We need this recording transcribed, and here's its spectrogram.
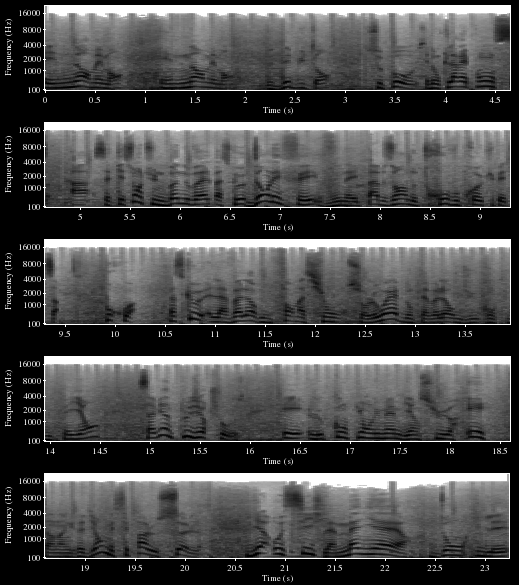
énormément, énormément de débutants se posent. Et donc la réponse à cette question est une bonne nouvelle parce que dans les faits, vous n'avez pas besoin de trop vous préoccuper de ça. Pourquoi? Parce que la valeur d'une formation sur le web, donc la valeur du contenu payant, ça vient de plusieurs choses. Et le contenu en lui-même, bien sûr, est un ingrédient, mais ce n'est pas le seul. Il y a aussi la manière dont il est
